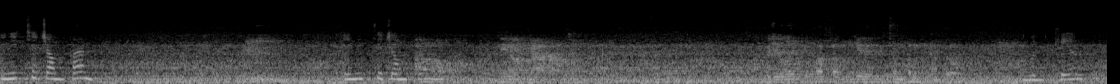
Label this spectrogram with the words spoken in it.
You need to jump in. You need to jump in. Would you like if I filmed you jumping in? I wouldn't care.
